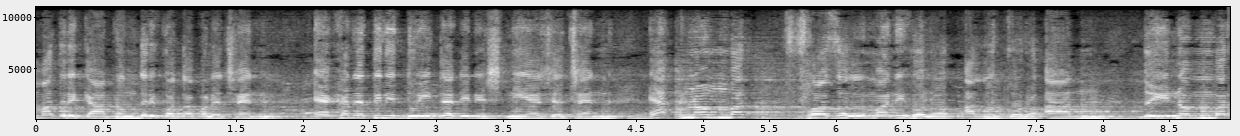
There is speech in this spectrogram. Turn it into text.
আমাদেরকে আনন্দের কথা বলেছেন, এখানে তিনি দুইটা জিনিস নিয়ে এসেছেন। এক নম্বর ফজল মানে হলো আল কোরআন দুই নম্বর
